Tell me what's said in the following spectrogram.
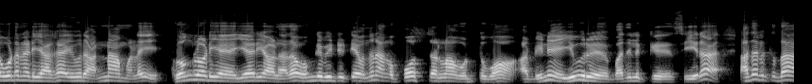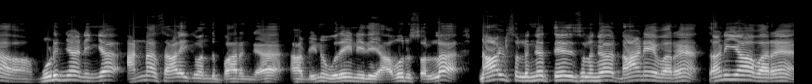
உடனடியாக இவர் அண்ணாமலை உங்களுடைய ஏரியாவில் தான் உங்கள் வீட்டுக்கிட்டே வந்து நாங்கள் போஸ்டர்லாம் ஒட்டுவோம் அப்படின்னு இவரு பதிலுக்கு செய்கிற அதற்கு தான் முடிஞ்சால் நீங்கள் அண்ணா சாலைக்கு வந்து பாருங்க அப்படின்னு உதயநிதி அவர் சொல்ல நாள் சொல்லுங்கள் தேதி சொல்லுங்கள் நானே வரேன் தனியாக வரேன்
